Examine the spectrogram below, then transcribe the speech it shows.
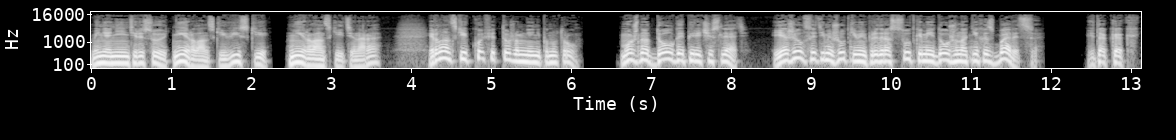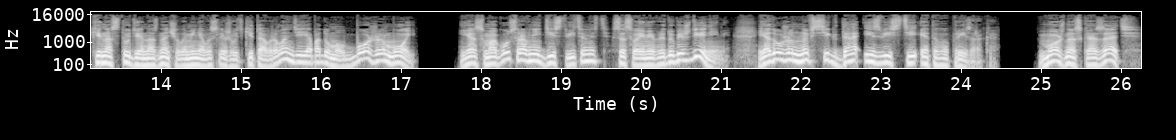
Меня не интересуют ни ирландские виски, ни ирландские тенора. Ирландский кофе тоже мне не по нутру. Можно долго перечислять. Я жил с этими жуткими предрассудками и должен от них избавиться. И так как киностудия назначила меня выслеживать кита в Ирландии, я подумал, боже мой, я смогу сравнить действительность со своими предубеждениями. Я должен навсегда извести этого призрака. Можно сказать,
